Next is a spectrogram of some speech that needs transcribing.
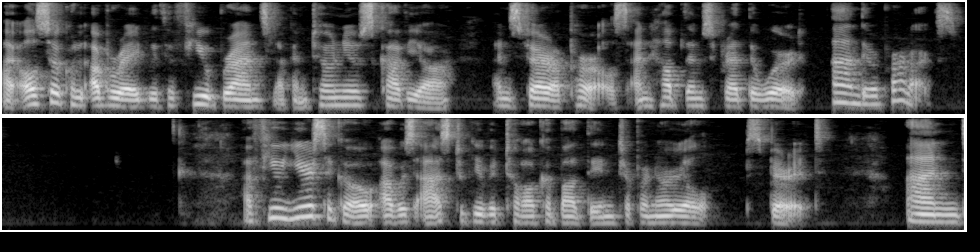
I also collaborate with a few brands like Antonio's Caviar and Sfera Pearls and help them spread the word and their products. A few years ago, I was asked to give a talk about the entrepreneurial spirit and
